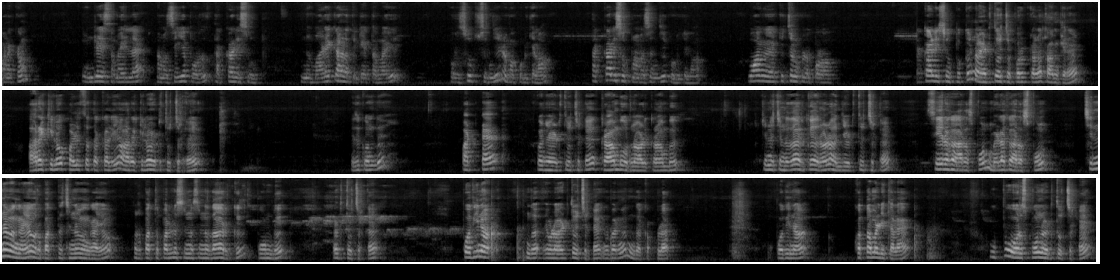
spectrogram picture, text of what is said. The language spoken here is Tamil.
வணக்கம். இன்றைய சமையலில் நம்ம செய்ய போகிறது தக்காளி சூப். இந்த மழைக்காலத்துக்கு ஏற்ற மாதிரி ஒரு சூப் செஞ்சு நம்ம குடிக்கலாம். தக்காளி சூப் நம்ம செஞ்சு குடிக்கலாம். வாங்க கிச்சனுக்குள்ளே போகலாம் தக்காளி சூப்புக்கு நான் எடுத்து வச்ச பொருட்களை காமிக்கிறேன். அரை கிலோ பழுத்த தக்காளியை அரை கிலோ எடுத்து வச்சுருக்கேன். இதுக்கு வந்து பட்டை கொஞ்சம் எடுத்து வச்சுருக்கேன். கிராம்பு ஒரு நாலு கிராம்பு. சின்ன சின்னதாக இருக்குது அதனால் அஞ்சு எடுத்து வச்சுருக்கேன். சீரகம் அரை ஸ்பூன் மிளகு அரை ஸ்பூன். சின்ன வெங்காயம் ஒரு பத்து சின்ன வெங்காயம் ஒரு பத்து பல்லு சின்ன சின்னதாக இருக்குது பூண்டு எடுத்து வச்சுருக்கேன். புதினா இந்த இவ்வளோ எடுத்து வச்சுருக்கேன். இது பாருங்கள் இந்த கப்பில். புதினா கொத்தமல்லி தழை உப்பு ஒரு ஸ்பூன் எடுத்து வச்சுருக்கேன்.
